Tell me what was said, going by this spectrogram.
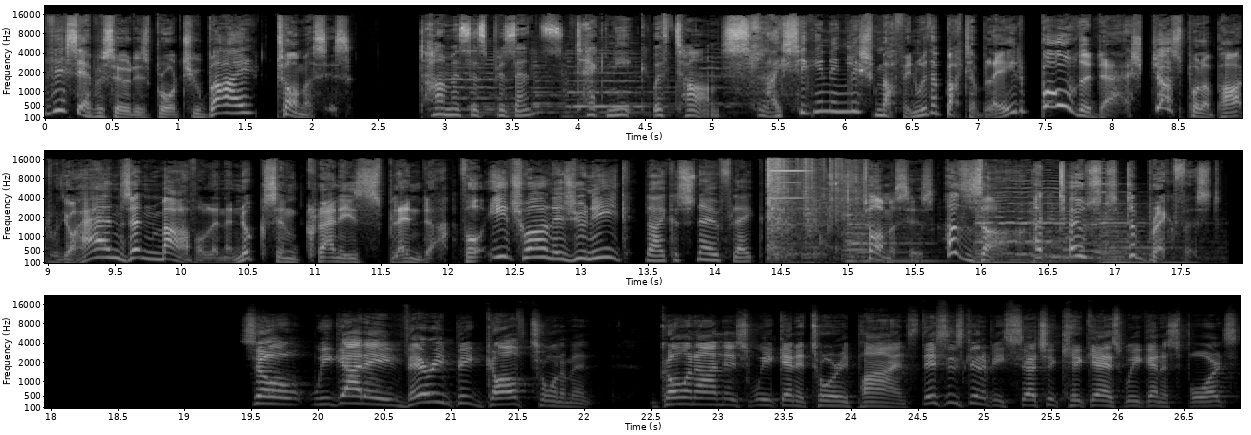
This episode is brought to you by Thomas's. Thomas's presents Technique with Tom. Slicing an English muffin with a butter blade? Boulder Dash! Just pull apart with your hands and marvel in the nooks and crannies' splendor, for each one is unique like a snowflake. Thomas's, huzzah! A toast to breakfast. So we got a very big golf tournament going on this weekend at Torrey Pines. This is going to be such a kick ass weekend of sports.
